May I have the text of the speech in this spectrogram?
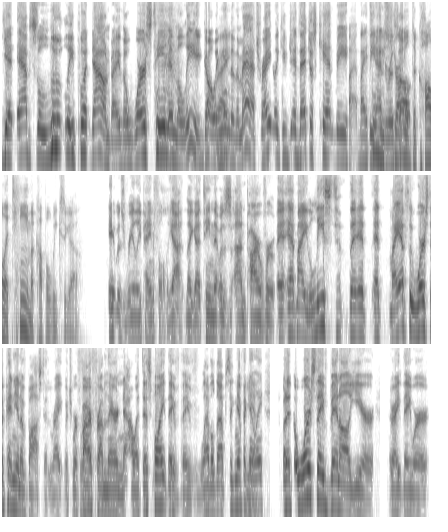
get absolutely put down by the worst team in the league going Right. into the match, right? Like you that just can't be. by, by a the team end who struggled result. to call a team a couple weeks ago It was really painful. Yeah, like a team that was on par for at my least, at, at my absolute worst opinion of Boston, right? Which we're far Right. from there now at this point. They've they've leveled up significantly, but at the worst they've been all year, right? They were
